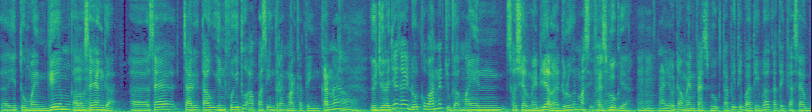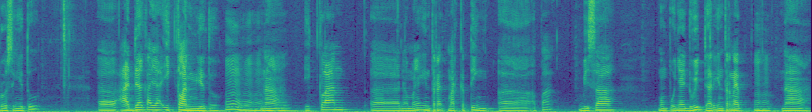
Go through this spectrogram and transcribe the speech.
eh, itu main game, kalau Hmm. saya enggak, eh, saya cari tahu info itu apa sih internet marketing. Karena Oh. jujur aja saya dulu ke warnet juga main sosial media lah. Dulu kan masih Hmm. Facebook ya. Nah ya udah main Facebook. Tapi tiba-tiba ketika saya browsing itu eh, ada kayak iklan gitu. Hmm, hmm, hmm. Nah, iklan eh, namanya internet marketing eh, apa bisa mempunyai duit dari internet. Mhm. Nah,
